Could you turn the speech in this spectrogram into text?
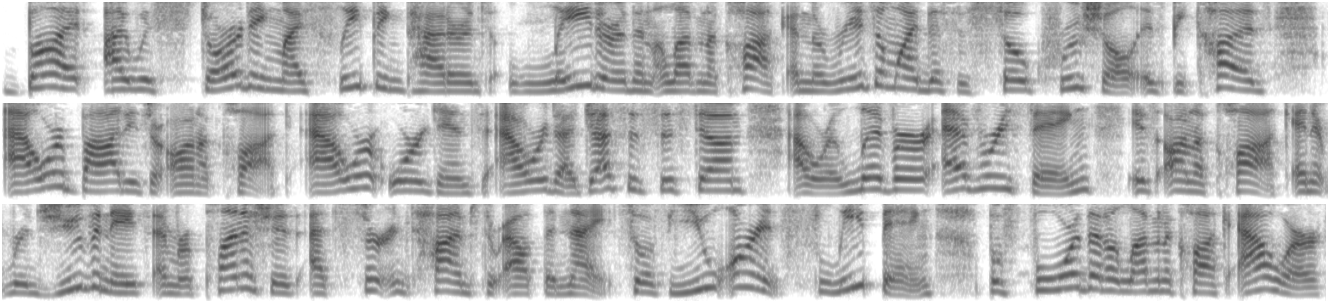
but I was starting my sleeping patterns later than 11 o'clock. And the reason why this is so crucial is because our bodies are on a clock. Our organs, our digestive system, our liver, everything is on a clock and it rejuvenates and replenishes at certain times throughout the night. So if you aren't sleeping before that 11 o'clock hour,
